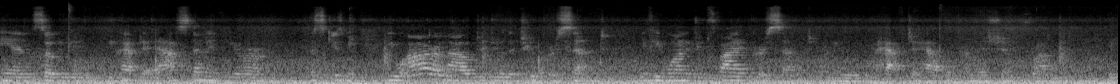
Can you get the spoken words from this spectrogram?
And so you, you have to ask them if you're, excuse me, you are allowed to do the 2%. If you want to do 5%, you have to have the permission from the,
